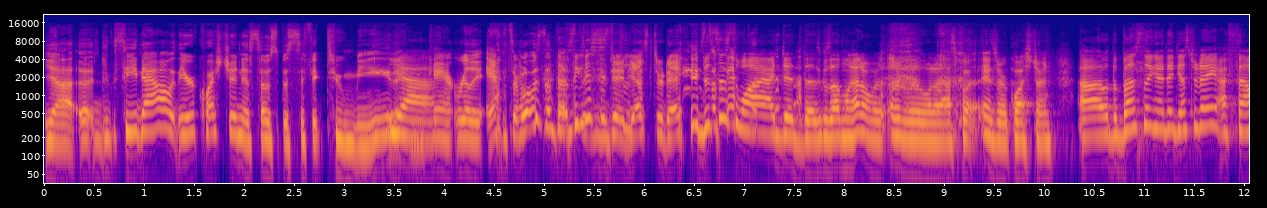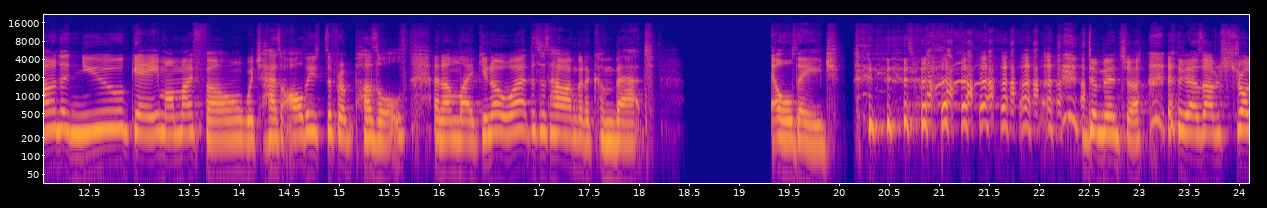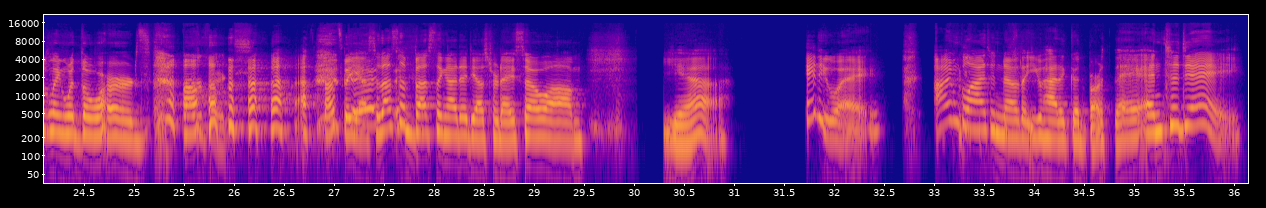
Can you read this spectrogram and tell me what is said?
yeah. Uh, see, now your question is so specific to me that Yeah. you can't really answer. What was the best thing you did the- yesterday? This is why I did this because I'm like I don't, I don't really want to ask answer a question. Uh, the best thing I did yesterday, I found a new game on my phone which has all these different puzzles, and I'm like, you know what? This is how I'm going to combat old age, dementia, as I'm struggling with the words. Perfect. but yeah, so that's the best thing I did yesterday. So um, yeah. Anyway, I'm glad to know that you had a good birthday. And today,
